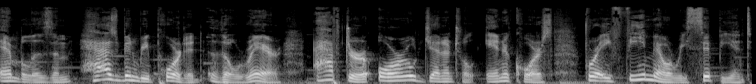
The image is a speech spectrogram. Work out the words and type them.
embolism has been reported, though rare, after oral genital intercourse for a female recipient,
